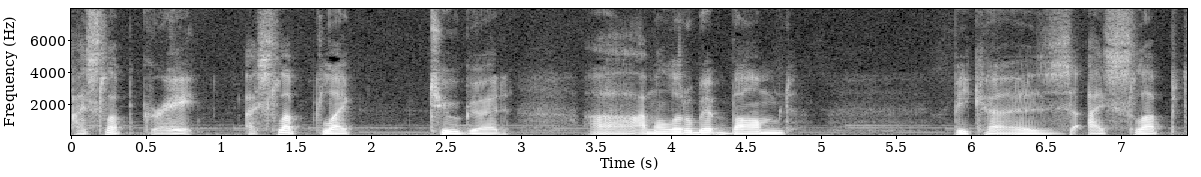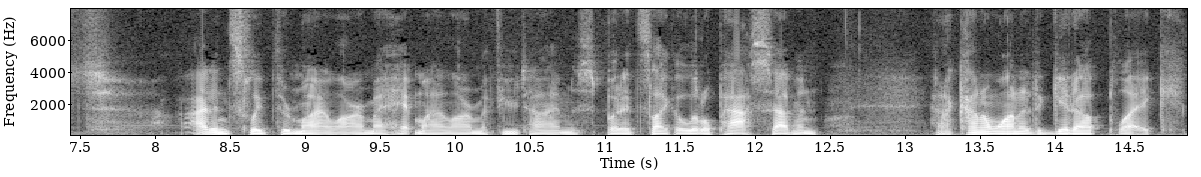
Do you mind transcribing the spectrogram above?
I slept great. I slept like too good. Uh, I'm a little bit bummed because I slept. I didn't sleep through my alarm. I hit my alarm a few times, but it's like a little past seven, and I kind of wanted to get up like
